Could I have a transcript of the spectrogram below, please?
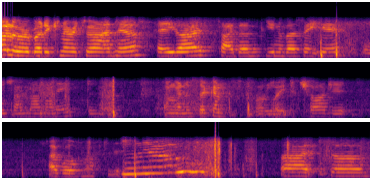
Hello everybody, Canary Man here. Hey guys, Cyber Universe 8 here. Or Cyber Man 8, doesn't matter. Hang on a second. Oh, you Wait. to charge it. I will after this. No! Alright, so...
